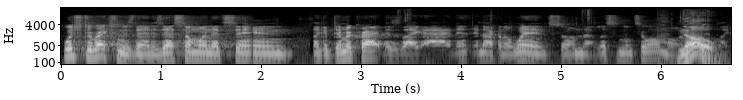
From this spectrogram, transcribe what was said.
which direction is that? Is that someone that's saying like a Democrat is like, ah, they're they're not going to win, so I'm not listening to them? Or No, like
